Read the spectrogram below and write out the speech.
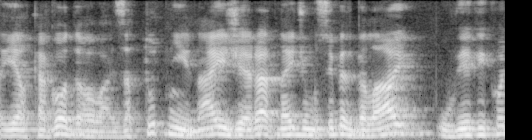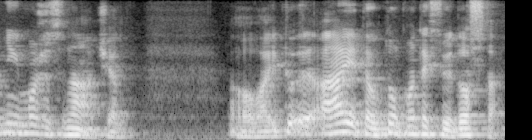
jel kako ovaj za tutnji najđe rat najđe mu sibet belaj uvijek i kod njih može se naći jel? Ovaj to ajeta u tom kontekstu je dosta.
